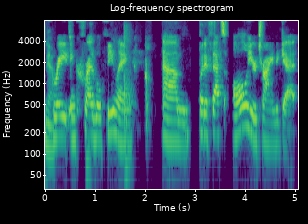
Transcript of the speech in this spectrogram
yeah. great, incredible feeling. Um, but if that's all you're trying to get,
